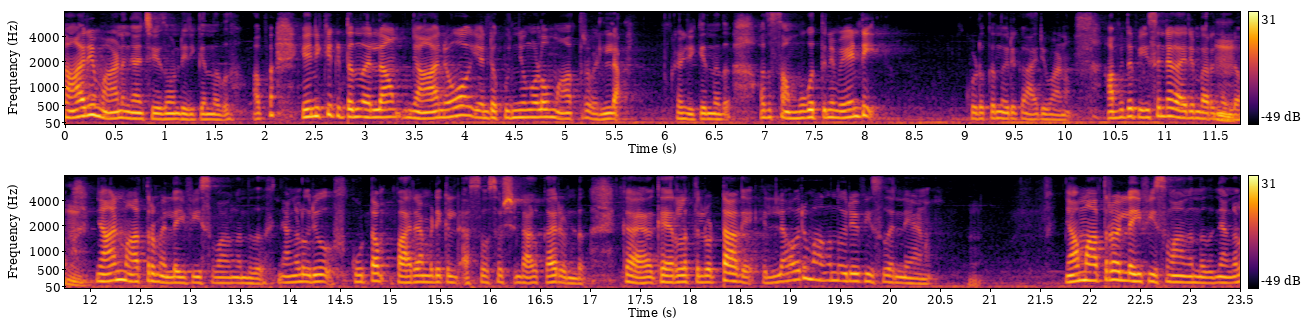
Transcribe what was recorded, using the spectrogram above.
കാര്യമാണ് ഞാൻ ചെയ്തുകൊണ്ടിരിക്കുന്നത്. അപ്പം എനിക്ക് കിട്ടുന്നതെല്ലാം ഞാനോ എന്റെ കുഞ്ഞുങ്ങളോ മാത്രമല്ല കഴിക്കുന്നത്. അത് സമൂഹത്തിന് വേണ്ടി കൊടുക്കുന്ന ഒരു കാര്യമാണ്. അമിത ഫീസിന്റെ കാര്യം പറഞ്ഞല്ലോ. ഞാൻ മാത്രമല്ല ഈ ഫീസ് വാങ്ങുന്നത്. ഞങ്ങളൊരു കൂട്ടം പാരാമെഡിക്കൽ അസോസിയേഷന്റെ ആൾക്കാരുണ്ട്. കേരളത്തിലൊട്ടാകെ എല്ലാവരും വാങ്ങുന്ന ഒരേ ഫീസ് തന്നെയാണ്. ഞാൻ മാത്രമല്ല ഈ ഫീസ് വാങ്ങുന്നത്. ഞങ്ങൾ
